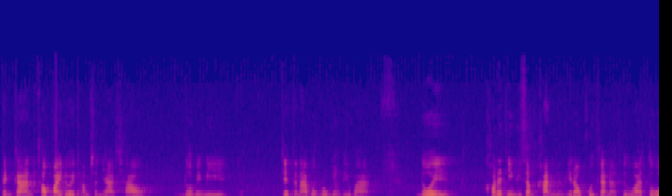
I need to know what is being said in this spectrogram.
เป็นการเข้าไปโดยทำสัญญาเช่า โดยไม่มีเจตนาบุกรุกอย่างที่ว่า โดยข้อเท็จจริงที่สำคัญอย่างที่เราคุยกันก็คือว่าตัว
